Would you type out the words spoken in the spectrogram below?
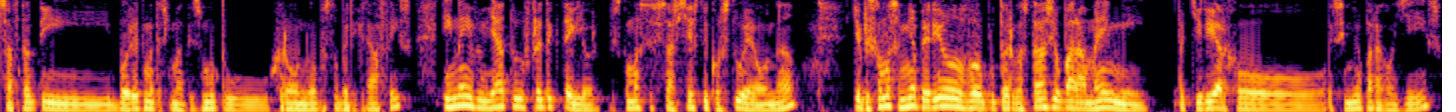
σε αυτή την πορεία του μετασχηματισμού του χρόνου, όπως τον περιγράφεις, είναι η δουλειά του Φρέντρικ Τέιλορ. Βρισκόμαστε στις αρχές του 20ου αιώνα και βρισκόμαστε σε μια περίοδο που το εργοστάσιο παραμένει το κυρίαρχο σημείο παραγωγής,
